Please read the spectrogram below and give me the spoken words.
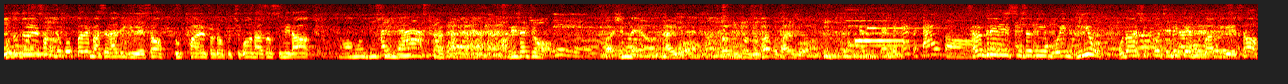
모두들 상주 꽃감의 맛을 알리기 위해서 두 팔 걷어붙이고 나섰습니다. 너무 드신다. 괜찮죠? 네. 맛있네요. 달고. 쫀득쫀득하고 달고. 사람들의 시선이 모인 이유 보다 쉽고 재밌게 홍보하기 위해서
